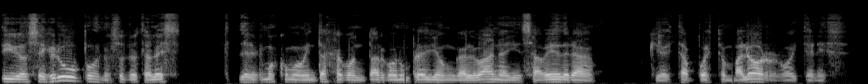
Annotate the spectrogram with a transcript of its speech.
de seis grupos, nosotros tal vez tenemos como ventaja contar con un predio en Galvana y en Saavedra que está puesto en valor, hoy tenés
